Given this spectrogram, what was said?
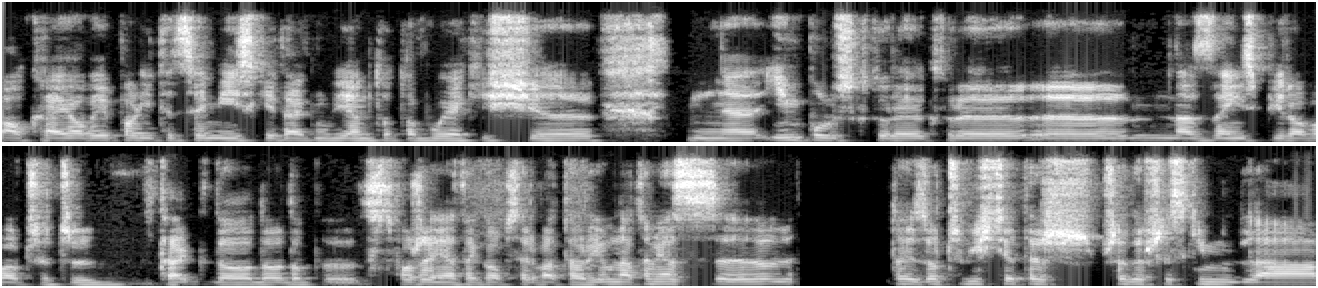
o krajowej polityce miejskiej, tak jak mówiłem, to to był jakiś e, impuls, który, który e, nas zainspirował, czy, czy tak, do, do, do stworzenia tego obserwatorium. Natomiast e, to jest oczywiście też przede wszystkim dla,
